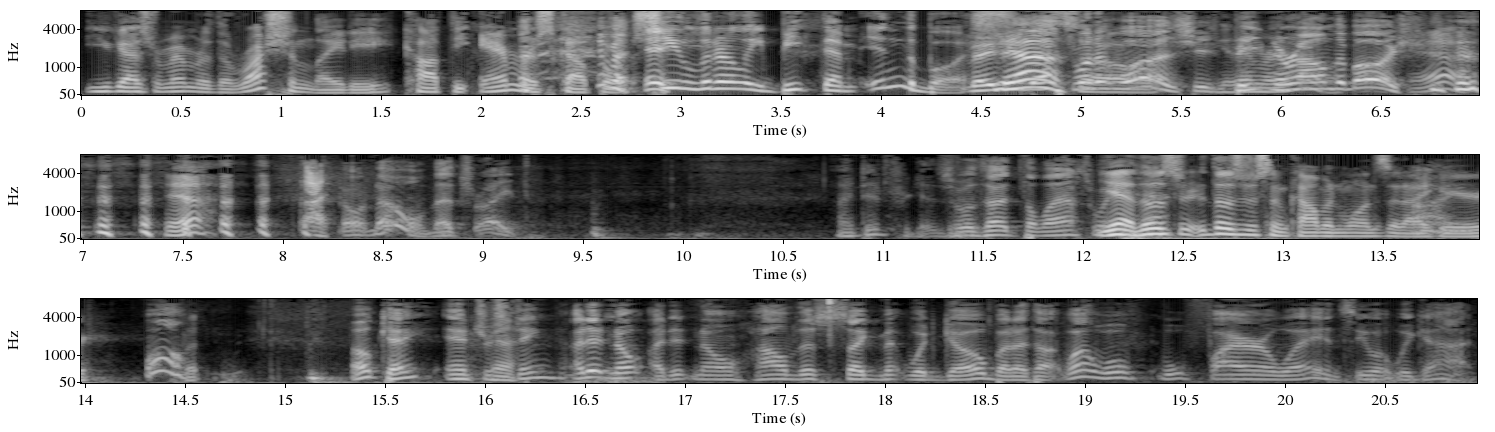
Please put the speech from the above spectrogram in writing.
you guys remember, the Russian lady caught the amorous couple. she literally beat them in the bush. Maybe Yeah. that's what it was. She's beating around know. the bush. Yeah, yeah, I don't know. That's right. I did forget. So was that the last one? yeah. you Those are those are some common ones that I Alright. hear. Well, But- okay, interesting. I didn't know. I didn't know how this segment would go, but I thought, well, we'll we'll fire away and see what we got.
